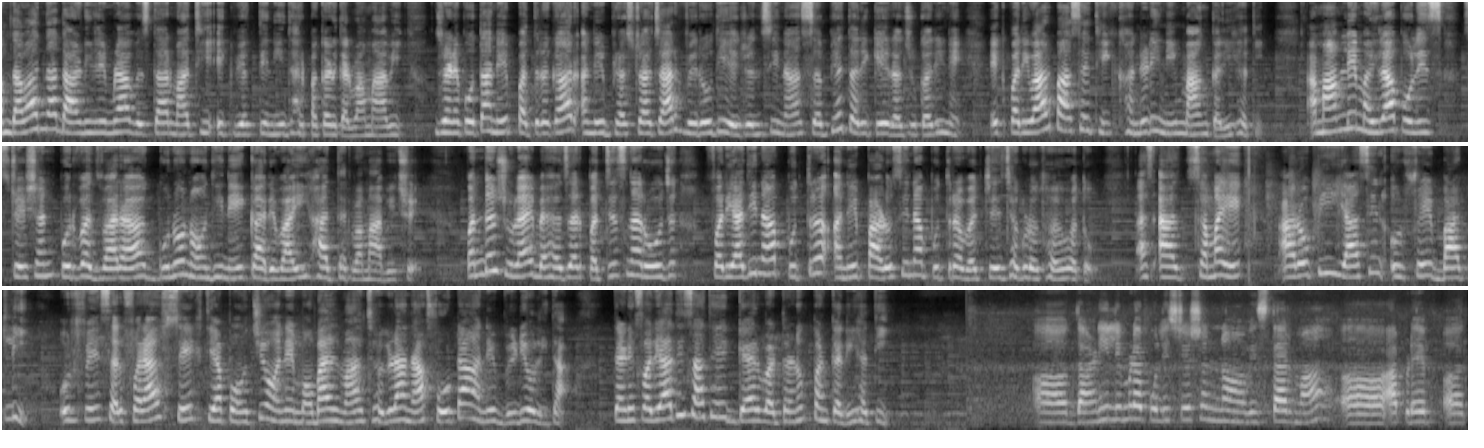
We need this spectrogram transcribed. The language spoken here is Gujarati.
અમદાવાદના દાણી લીમડા વિસ્તારમાંથી એક વ્યક્તિની ધરપકડ કરવામાં આવી. જેણે પોતાને પત્રકાર અને ભ્રષ્ટાચાર વિરોધી એજન્સીના સભ્ય તરીકે રજૂ કરીને એક પરિવાર પાસેથી ખંડણીની માંગ કરી હતી. આ મામલે મહિલા પોલીસ સ્ટેશન પૂર્વ દ્વારા ગુનો નોંધીને કાર્યવાહી હાથ ધરવામાં આવી છે. પંદર જુલાઈ બે હજાર પચીસના રોજ ફરિયાદીના પુત્ર અને પાડોશીના પુત્ર વચ્ચે ઝઘડો થયો હતો. આ સમયે આરોપી યાસીન ઉર્ફે બાટલી ઉર્ફે સરફરાઝ શેખ ત્યાં પહોંચ્યો અને મોબાઈલમાં ઝઘડાના ફોટા અને વીડિયો લીધા. તેણે ફરિયાદી સાથે ગેરવર્તણૂક પણ કરી હતી. દાણી લીમડા પોલીસ સ્ટેશન વિસ્તારમાં આપણે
